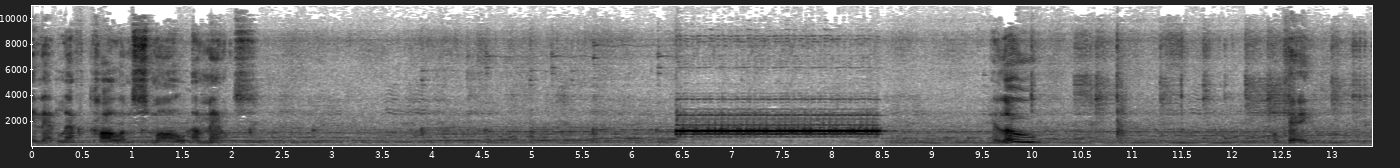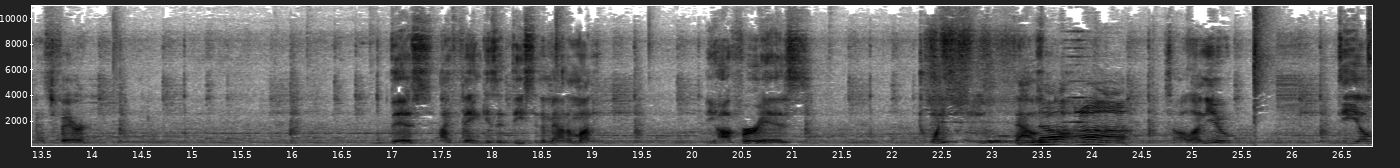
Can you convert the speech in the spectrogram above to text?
in that left column, small amounts. Hello? Okay, that's fair. This, I think, is a decent amount of money. The offer is $28,000. No, uh, It's all on you. Deal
